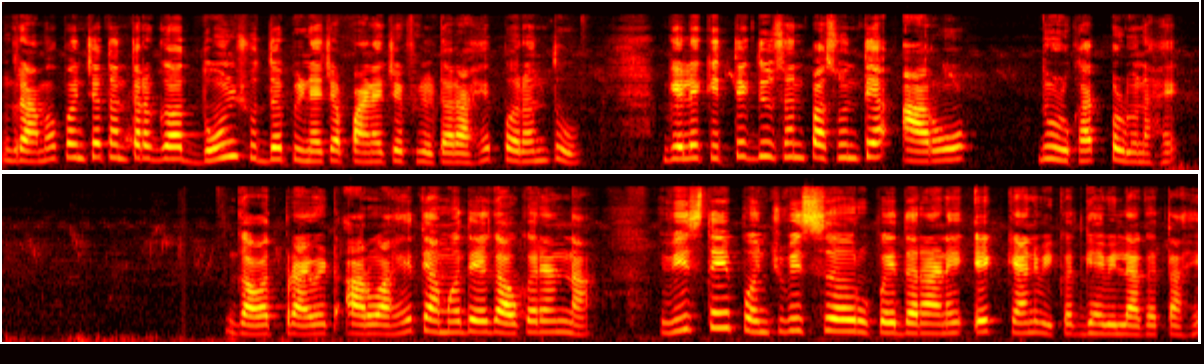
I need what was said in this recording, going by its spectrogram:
ग्रामपंचायत अंतर्गत दोन शुद्ध पिण्याच्या पाण्याचे फिल्टर आहे परंतु गेले कित्येक दिवसांपासून ते आरो धुळखात पडून आहे. गावात प्रायव्हेट आरो आहे. त्यामध्ये गावकऱ्यांना वीस ते पंचवीस रुपये दराने एक कॅन विकत घ्यावी लागत आहे.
